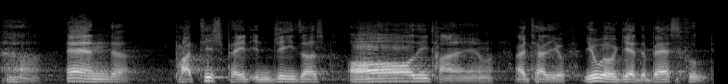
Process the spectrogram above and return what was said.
and uh, participate in Jesus all the time. I tell you, you will get the best food.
